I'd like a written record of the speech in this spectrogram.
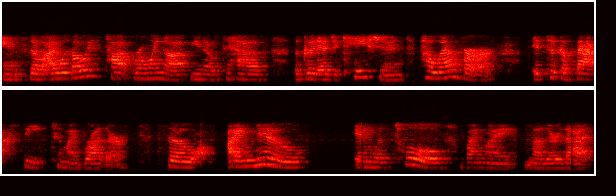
And so I was always taught growing up, you know, to have a good education. However, it took a back seat to my brother. So I knew and was told by my mother that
